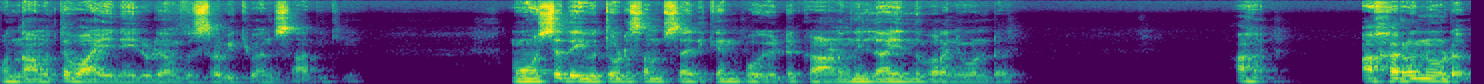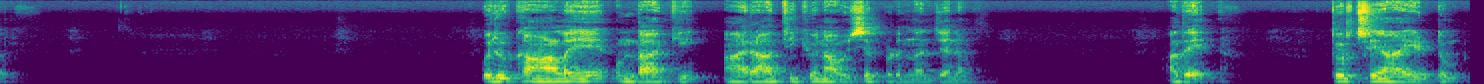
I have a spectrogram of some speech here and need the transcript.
ഒന്നാമത്തെ വായനയിലൂടെ നമുക്ക് ശ്രവിക്കുവാൻ സാധിക്കുക. മോശ ദൈവത്തോട് സംസാരിക്കാൻ പോയിട്ട് കാണുന്നില്ല എന്ന് പറഞ്ഞുകൊണ്ട് അഹ് അഹറനോട് ഒരു കാളയെ ഉണ്ടാക്കി ആരാധിക്കുവാൻ ആവശ്യപ്പെടുന്ന ജനം. അതെ തീർച്ചയായിട്ടും.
